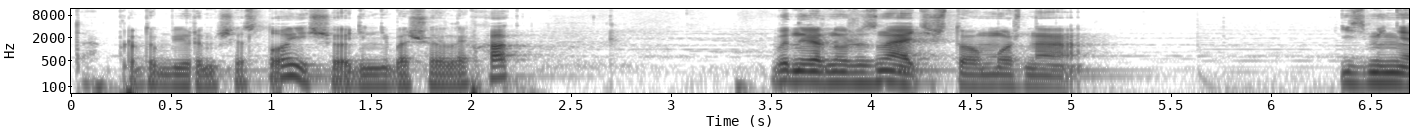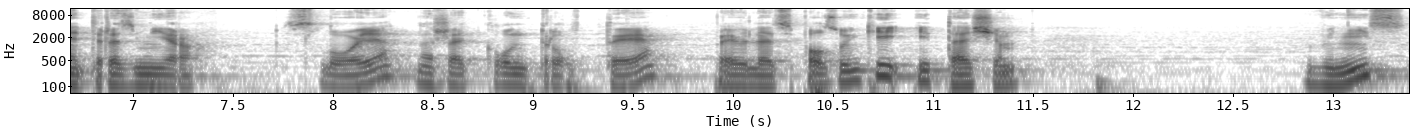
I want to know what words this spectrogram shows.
Так, продублируем слой, еще один небольшой лайфхак. Вы, наверное, уже знаете, что можно изменять размер слоя, нажать Ctrl-T, появляются ползунки и тащим вниз,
